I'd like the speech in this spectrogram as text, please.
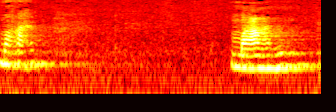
满满。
